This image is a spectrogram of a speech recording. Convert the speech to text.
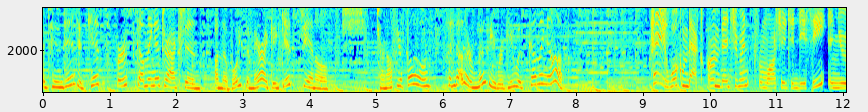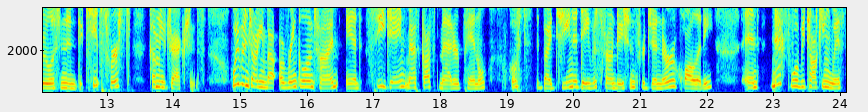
Are tuned in to Kids First Coming Attractions on the Voice America Kids channel. Shh, turn off your phone. Another movie review is coming up. Hey, welcome back. I'm Benjamin from Washington, D.C., and you're listening to Kids First Coming Attractions. We've been talking about A Wrinkle in Time and See Jane Mascots Matter panel, hosted by Geena Davis Foundation for Gender Equality. And next, we'll be talking with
